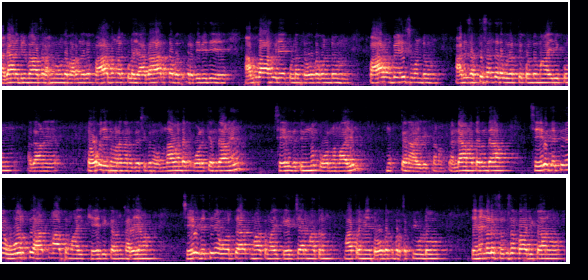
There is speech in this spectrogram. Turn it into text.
അതാണ് ബിൻബാസ് റഹ്മൂദ് പറഞ്ഞത്. പാപങ്ങൾക്കുള്ള യഥാർത്ഥ പ്ര- പ്രതിവിധി അള്ളാഹുവിലേക്കുള്ള തോപ കൊണ്ടും പാപം ഉപേക്ഷിച്ചുകൊണ്ടും അത് സത്യസന്ധത ഉയർത്തിക്കൊണ്ടുമായിരിക്കും അതാണ് തോപ ചെയ്ത് മടങ്ങാൻ ഉദ്ദേശിക്കുന്ന ഒന്നാമന്റെ ക്വാളിറ്റി എന്താണ്? ചെയ്തത്തിൽ നിന്നും പൂർണമായും മുക്തനായിരിക്കണം. രണ്ടാമത്തത് എന്താ? ചെയ്ത ഓർത്ത് ആത്മാർത്ഥമായി ഖേദിക്കണം കരയണം. ചെയ്ത ഓർത്ത് ആത്മാർത്ഥമായി ഖേദിച്ചാൽ മാത്രം മാത്രമേ തോപക്ക് പ്രസക്തിയുള്ളൂ. ജനങ്ങളെ സുഖ സമ്പാദിക്കാനോ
